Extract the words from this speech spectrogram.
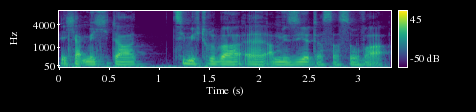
Ich habe mich da ziemlich drüber äh, amüsiert, dass das so war.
